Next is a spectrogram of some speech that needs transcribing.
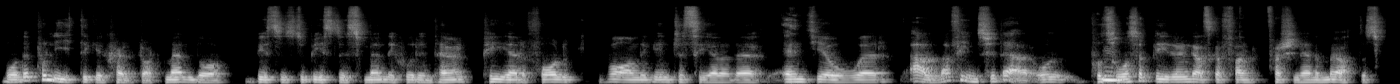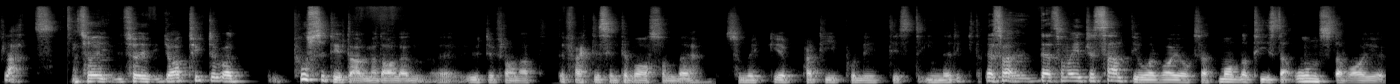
både politiker självklart, men då business to business-människor internt, PR-folk, vanliga intresserade, NGOer. Alla finns ju där och på mm. så sätt blir det en ganska fascinerande mötesplats. Så, så jag tyckte det var positivt Almedalen eh, utifrån att det faktiskt inte var som det så mycket partipolitiskt inriktat. Det som, det som var intressant i år var ju också att måndag, tisdag, onsdag var ju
